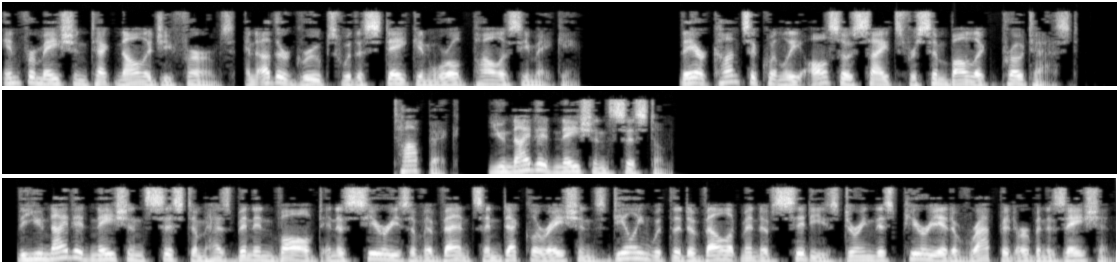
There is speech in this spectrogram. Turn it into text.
information technology firms, and other groups with a stake in world policymaking. They are consequently also sites for symbolic protest. United Nations system The United Nations system has been involved in a series of events and declarations dealing with the development of cities during this period of rapid urbanization.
